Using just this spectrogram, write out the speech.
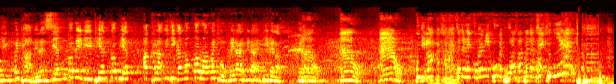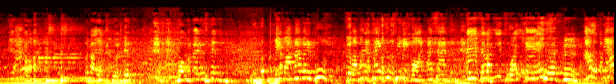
พลงไม่ผ่านเลยนะ เสียงก็ไม่ดีเพี้ยนก็เพี้ยนอักขระวิธีการร้องก็ร้องไม่ถูกไม่ได้ไม่ได้พี่ไม่รับไม่รัอ้าวบอ้าวอ้าวกูจะรอกกับขาฉันอะไรกูไม่มีคู่เป็นผัวสอนภาษาไทยคือมึงพี่อ้าวมันมาอย่างเกิดเล่นบอกมันไม่รู้เท่นเดี๋ยวบอกนะไม่ได้พูดขอพระเจ้าไทยคือพิธีกรมาสั้นอ่าแต่ว่ามีผัวยังไงเหรอเอากับแล้ว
